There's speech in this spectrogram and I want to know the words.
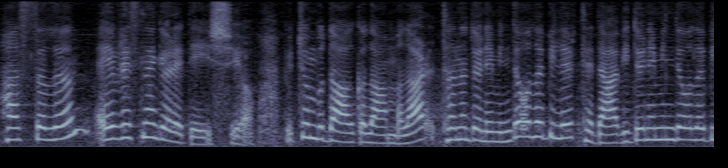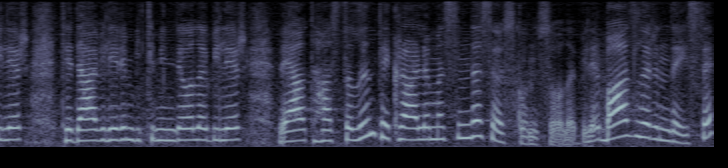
hastalığın evresine göre değişiyor. Bütün bu dalgalanmalar tanı döneminde olabilir, tedavi döneminde olabilir, tedavilerin bitiminde olabilir veyahut hastalığın tekrarlamasında söz konusu olabilir. Bazılarında ise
